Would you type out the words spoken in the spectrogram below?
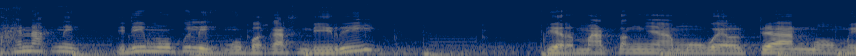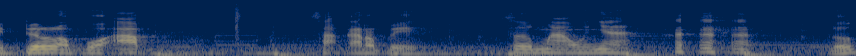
Wah enak nih, jadi mau pilih, mau bakar sendiri, biar matengnya mau well done, mau middle, apa up, sakarpe, semaunya. Loh?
